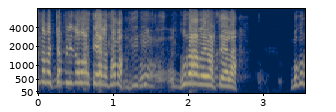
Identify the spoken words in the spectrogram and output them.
हा, चपलीचा वाजता याला थांबा. गुरा आलाय वाटतं याला. बघू.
